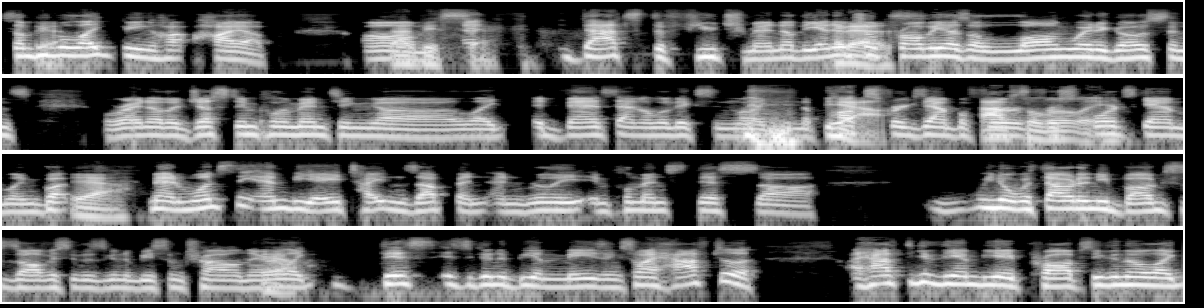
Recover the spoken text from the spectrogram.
some Yeah. people like being hi- high up. Um, That'd be sick. That's the future, man. Now the NHL probably has a long way to go since well, right now they're just implementing uh like advanced analytics in like in the pucks, Yeah, for example, for, for sports gambling. But Yeah. man, once the NBA tightens up and, and really implements this, uh, you know, without any bugs, because obviously there's going to be some trial and error. Yeah. Like this is going to be amazing. So I have to, I have to give the NBA props, even though like,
